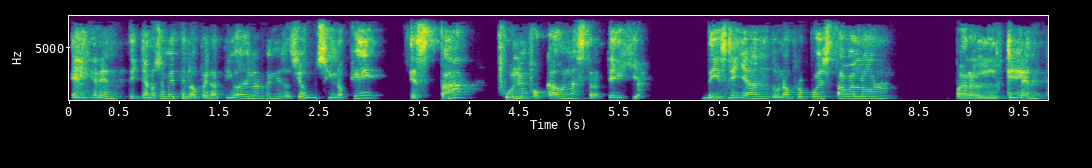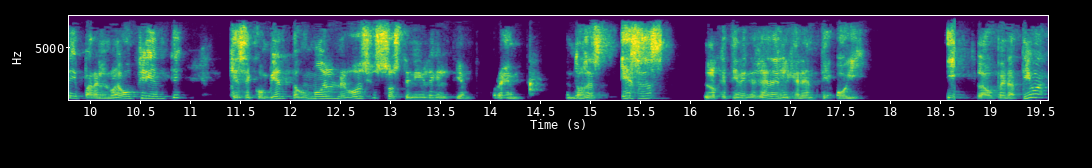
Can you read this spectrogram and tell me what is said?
el gerente ya no se mete en la operativa de la organización, sino que está full enfocado en la estrategia, diseñando una propuesta de valor para el cliente, para el nuevo cliente, que se convierta en un modelo de negocio sostenible en el tiempo, por ejemplo. Entonces, eso es lo que tiene que hacer el gerente hoy. Y la operativa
